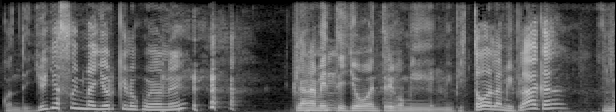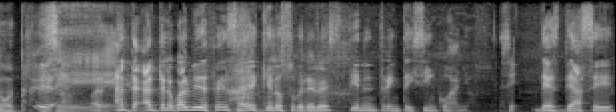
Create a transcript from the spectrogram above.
Cuando yo ya soy mayor que los weones, claramente yo entrego mi, mi pistola, mi placa y me voy para Eh, Sí. ante, ante lo cual mi defensa es que los superhéroes tienen 35 años. Sí. Desde hace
